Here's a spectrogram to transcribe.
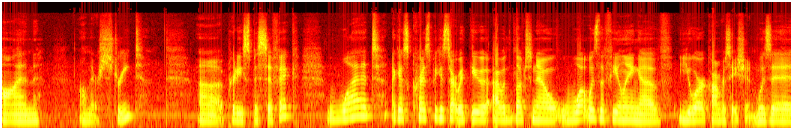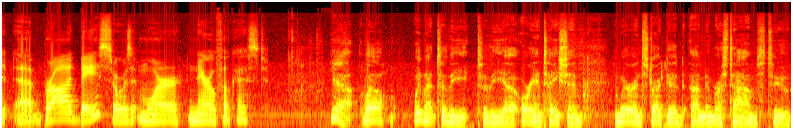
on on their street uh, pretty specific. What, I guess, Chris, we could start with you. I would love to know what was the feeling of your conversation? Was it uh, broad based or was it more narrow focused? Yeah, well, we went to the to the uh, orientation, and we were instructed uh, numerous times to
